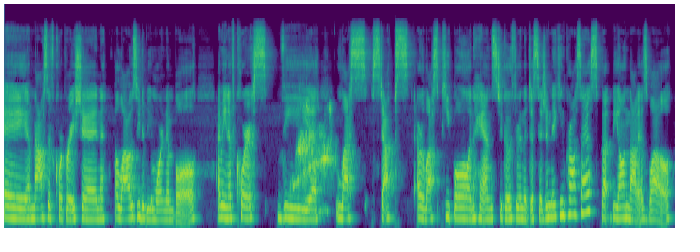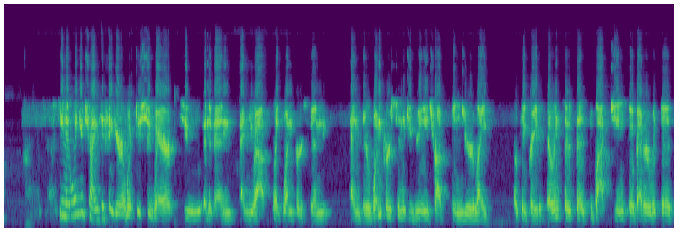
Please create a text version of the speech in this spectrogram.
a massive corporation allows you to be more nimble. I mean, of course, the less steps or less people and hands to go through in the decision making process, but beyond that as well. You know, when you're trying to figure out what you should wear to an event and you ask like one person and they're one person that you really trust and you're like, okay, great. If so and so says the black jeans go better with the,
